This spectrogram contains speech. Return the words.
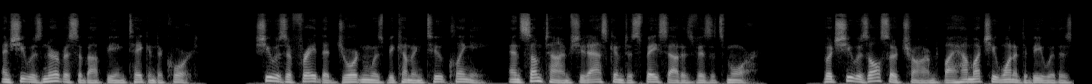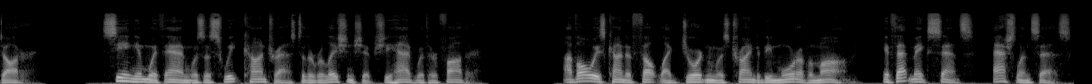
and she was nervous about being taken to court. She was afraid that Jordan was becoming too clingy, and sometimes she'd ask him to space out his visits more. But she was also charmed by how much he wanted to be with his daughter. Seeing him with Anne was a sweet contrast to the relationship she had with her father. I've always kind of felt like Jordan was trying to be more of a mom, if that makes sense, Ashlyn says.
